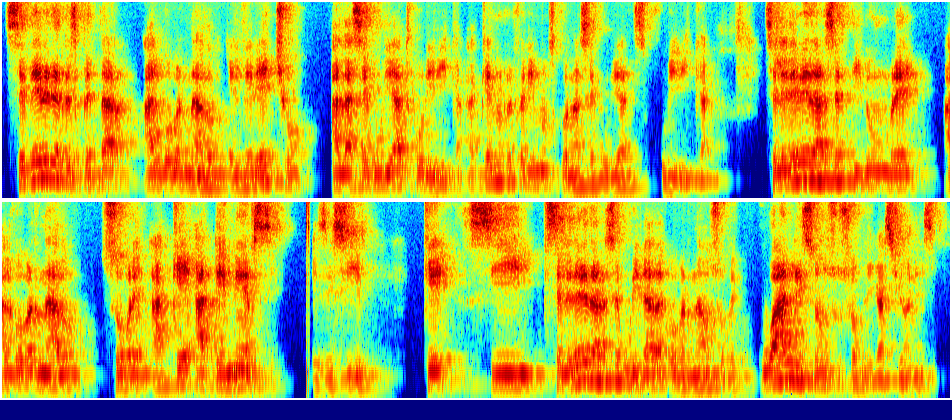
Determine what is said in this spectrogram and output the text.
se debe de respetar al gobernado el derecho a la seguridad jurídica. ¿A qué nos referimos con la seguridad jurídica? Se le debe dar certidumbre al gobernado sobre a qué atenerse, es decir, que si se le debe dar seguridad al gobernado sobre cuáles son sus obligaciones,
